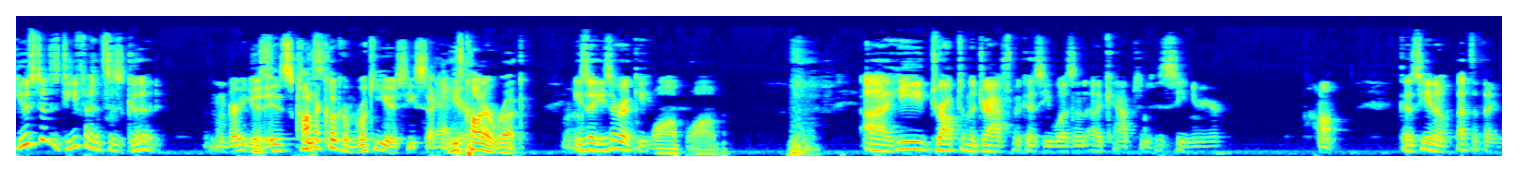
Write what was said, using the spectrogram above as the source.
Houston's defense is good. Very good. He's- is Connor he's- Cook a rookie or is he second? Yeah, he's year? Connor Rook. He's a he's a rookie. Womp womp. Uh, he dropped in the draft because he wasn't a captain his senior year. Huh. Because you know that's a thing.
